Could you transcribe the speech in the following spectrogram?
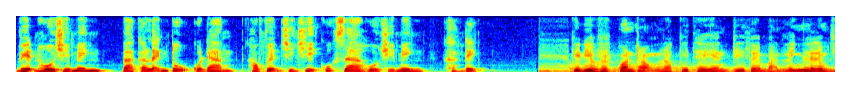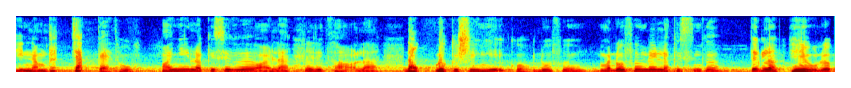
Viện Hồ Chí Minh và các lãnh tụ của Đảng, Học viện Chính trị Quốc gia Hồ Chí Minh khẳng định cái điều rất quan trọng là cái thể hiện trí tuệ bản lĩnh là đồng chí nắm rất chắc kẻ thù. Nói như là cái sư gọi là lê đức thọ là đọc được cái suy nghĩ của đối phương. Mà đối phương đây là cái sinh cơ tức là hiểu được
